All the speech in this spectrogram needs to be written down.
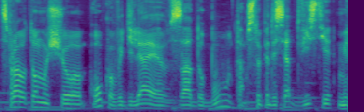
Справа в тому, що око виділяє за добу там 150-200 мл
